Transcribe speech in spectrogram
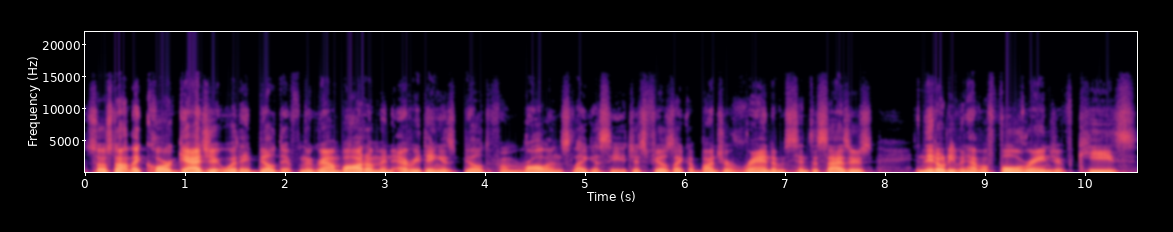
So it's not like Korg Gadget where they built it from the ground bottom and everything is built from Roland's legacy. It just feels like a bunch of random synthesizers and they don't even have a full range of keys.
